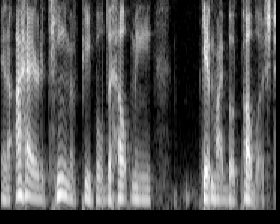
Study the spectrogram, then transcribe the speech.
you know, I hired a team of people to help me get my book published.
